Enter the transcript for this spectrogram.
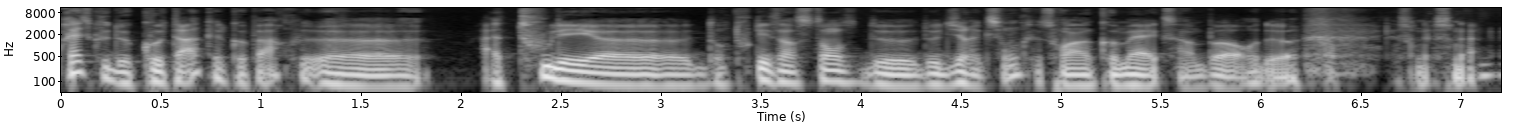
presque de quota quelque part, euh, à tous les, euh, dans toutes les instances de, de, direction, que ce soit un COMEX, un board, euh, l'Assemblée nationale.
